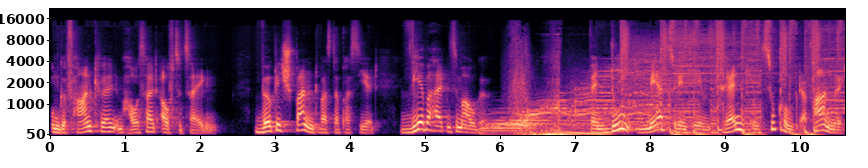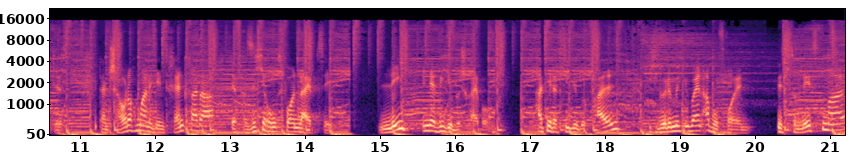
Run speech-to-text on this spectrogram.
um Gefahrenquellen im Haushalt aufzuzeigen. Wirklich spannend, was da passiert. Wir behalten es im Auge. Wenn du mehr zu den Themen Trend und Zukunft erfahren möchtest, dann schau doch mal in den Trendradar der Versicherungsfonds Leipzig. Link in der Videobeschreibung. Hat dir das Video gefallen? Ich würde mich über ein Abo freuen. Bis zum nächsten Mal,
